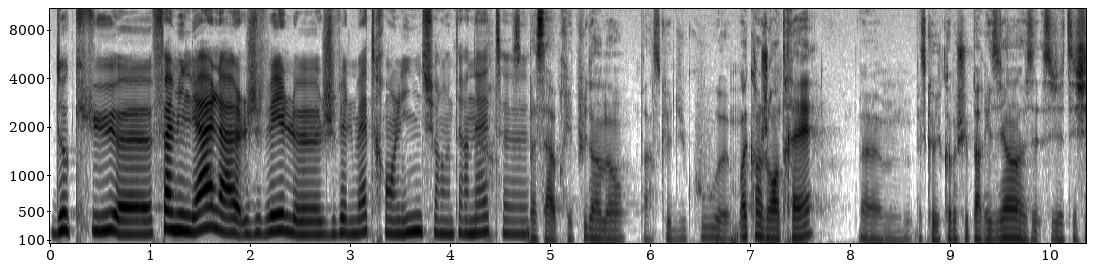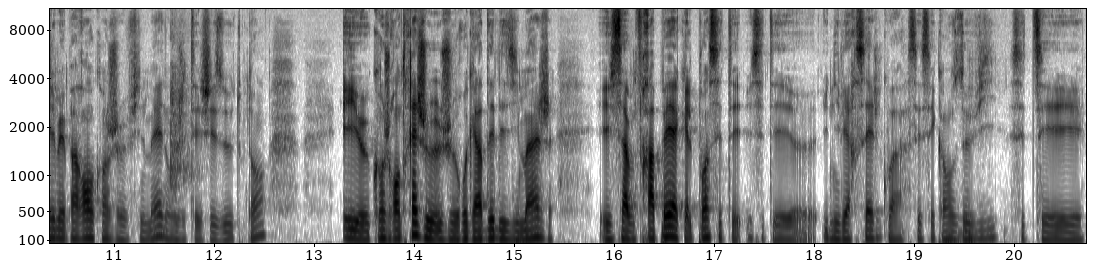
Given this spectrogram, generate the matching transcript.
docu euh, familial à je vais le je vais le mettre en ligne sur internet euh, Bah, ça a pris plus d'un an parce que du coup, euh, moi quand je rentrais, euh, parce que comme je suis parisien, j'étais chez mes parents quand je filmais, donc j'étais chez eux tout le temps. Et euh, quand je rentrais, je, regardais des images et ça me frappait à quel point c'était euh, universel quoi, ces séquences de vie. C'était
